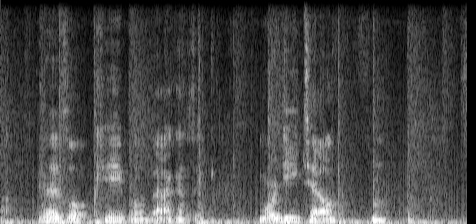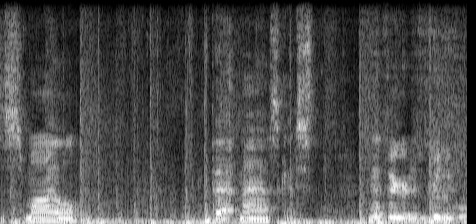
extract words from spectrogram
I got this little cape on the back, and it's like more detail. Hmm. It's a smile. Bat mask. I just I figure is really cool.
